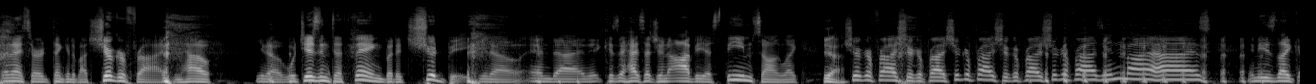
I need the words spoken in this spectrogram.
then I started thinking about sugar fries and how, you know, which isn't a thing, but it should be, you know, and uh, because it, has such an obvious theme song like Yeah. sugar fries, sugar fries, sugar fries, sugar fries, sugar fries in my eyes. And he's like,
